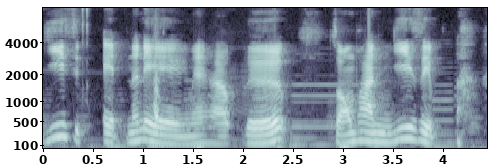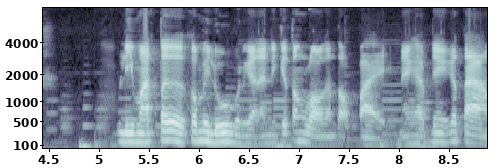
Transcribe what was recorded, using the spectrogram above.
2021 นั่นเองนะครับ หรือ 2020 รีมาสเตอร์ก็ไม่รู้เหมือนกัน อันนี้ก็ต้องรอกันต่อไปนะครับยังไงก็ตาม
